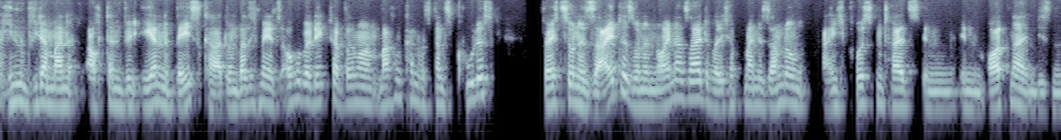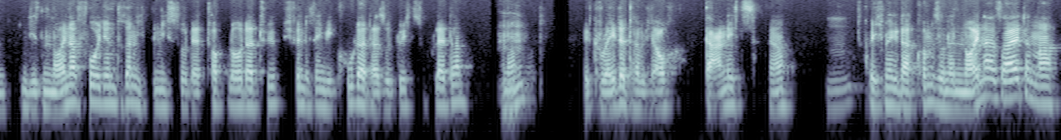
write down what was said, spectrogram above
hin und wieder mal auch dann eher eine Base-Karte. Und was ich mir jetzt auch überlegt habe, was man machen kann, was ganz cool ist, vielleicht so eine Seite, so eine Neuner-Seite, weil ich habe meine Sammlung eigentlich größtenteils in, in Ordner, in diesen, in diesen Neuner-Folien drin. Ich bin nicht so der Top-Loader-Typ. Ich finde es irgendwie cooler, da so durchzublättern. Ne? Mhm. Gegradet habe ich auch gar nichts. Ja. Hm, habe ich mir gedacht, komm, so eine Neuner-Seite mal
